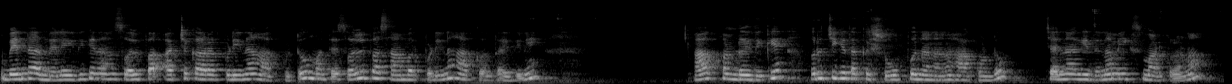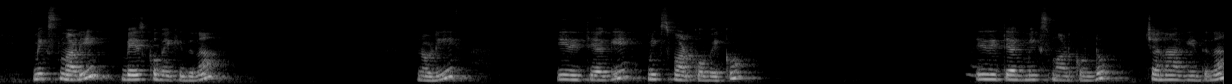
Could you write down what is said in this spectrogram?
ಬೆಂದಾದಮೇಲೆ ಇದಕ್ಕೆ ನಾನು ಸ್ವಲ್ಪ ಅಚ್ಚ ಖಾರದ ಪುಡಿನ ಹಾಕ್ಬಿಟ್ಟು ಮತ್ತು ಸ್ವಲ್ಪ ಸಾಂಬಾರು ಪುಡಿನ ಹಾಕ್ಕೊತಾ ಇದ್ದೀನಿ. ಹಾಕ್ಕೊಂಡು ಇದಕ್ಕೆ ರುಚಿಗೆ ತಕ್ಕಷ್ಟು ಉಪ್ಪನ್ನು ನಾನು ಹಾಕ್ಕೊಂಡು ಚೆನ್ನಾಗಿ ಇದನ್ನು ಮಿಕ್ಸ್ ಮಾಡ್ಕೊಳ್ಳೋಣ. ಮಿಕ್ಸ್ ಮಾಡಿ ಬೇಯಿಸ್ಕೋಬೇಕು ಇದನ್ನು. ನೋಡಿ, ಈ ರೀತಿಯಾಗಿ ಮಿಕ್ಸ್ ಮಾಡ್ಕೋಬೇಕು. ಈ ರೀತಿಯಾಗಿ ಮಿಕ್ಸ್ ಮಾಡಿಕೊಂಡು ಚೆನ್ನಾಗಿ ಇದನ್ನು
